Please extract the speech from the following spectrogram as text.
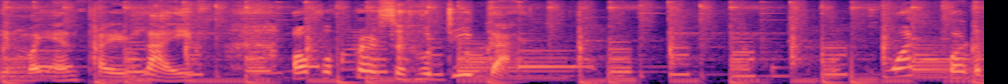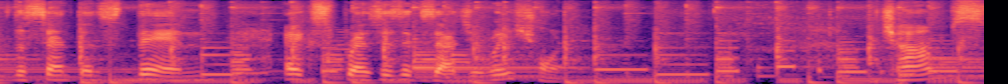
in my entire life of a person who did that. What part of the sentence then expresses exaggeration? Jumps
